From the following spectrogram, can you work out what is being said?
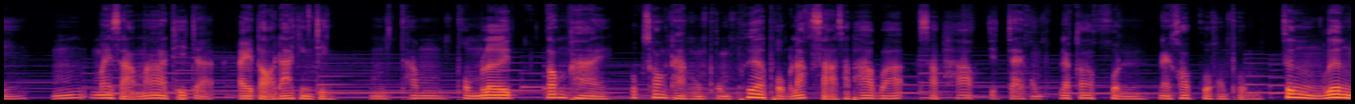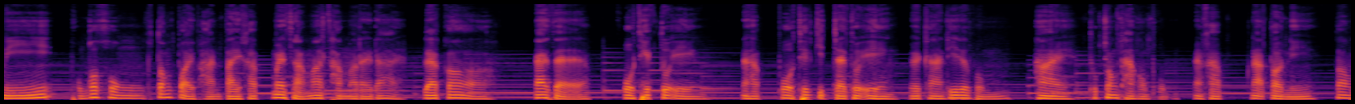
นี้ไม่สามารถที่จะไปต่อได้จริงๆผมทำผมเลยต้องหายทุกช่องทางของผมเพื่อผมรักษาสภาพวะสภาพจิตใจของแล้วก็คนในครอบครัวของผม ซึ่งเรื่องนี้ผมก็คงต้องปล่อยผ่านไปครับ ไม่สามารถทำอะไรได้ แล้วก็ได้แต่โปรเทคตัวเอง นะครับโปรเทคจิตใจตัวเอง โดยการที่ผมหายทุกช่องทางของผมนะครับ ณตอนนี้ต้อง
